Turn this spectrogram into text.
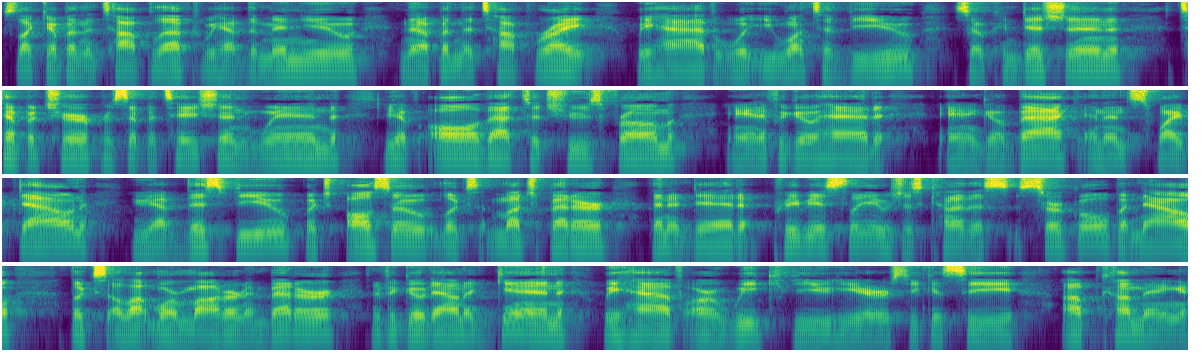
So like up in the top left, we have the menu, and then up in the top right, we have what you want to view. So condition, temperature, precipitation, wind. You have all that to choose from. And if we go ahead and go back and then swipe down, you have this view, which also looks much better than it did previously. It was just kind of this circle, but now looks a lot more modern and better. And if we go down again, we have our week view here. So you can see upcoming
